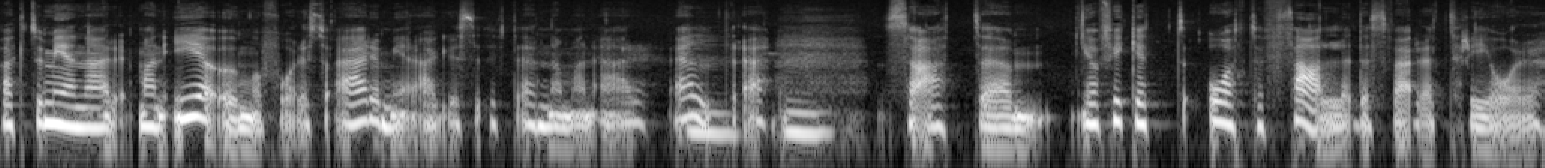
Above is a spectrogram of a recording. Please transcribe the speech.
faktum är när man är ung och får det så är det mer aggressivt än när man är äldre. Mm. Mm. Så att um, jag fick ett återfall dessvärre tre år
